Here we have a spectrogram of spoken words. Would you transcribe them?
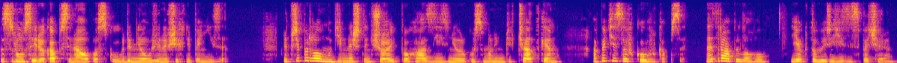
Zasunul si do kapsy na opasku, kde měl už všechny peníze. Nepřipadalo mu divné, že ten člověk pochází z New Yorku s malým děvčátkem a pětistovkou v kapse. Netrápilo ho, jak to vyřídí s pečerem.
